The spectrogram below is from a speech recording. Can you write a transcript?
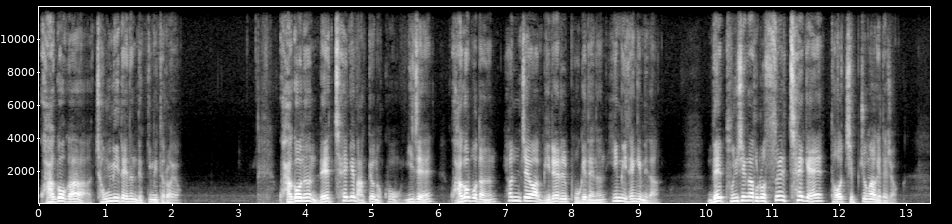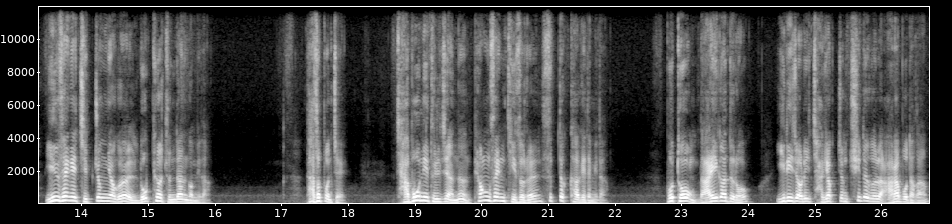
과거가 정리되는 느낌이 들어요. 과거는 내 책에 맡겨놓고 이제 과거보다는 현재와 미래를 보게 되는 힘이 생깁니다. 내 분신 앞으로 쓸 책에 더 집중하게 되죠. 인생의 집중력을 높여준다는 겁니다. 다섯 번째, 자본이 들지 않는 평생 기술을 습득하게 됩니다. 보통 나이가 들어 이리저리 자격증 취득을 알아보다가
